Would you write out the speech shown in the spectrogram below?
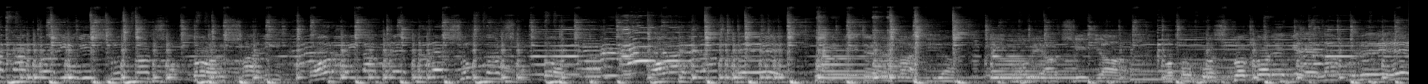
টাকা করি সুন্দর সুন্দর শাড়ি পরাইলাম রে তারে সুন্দর সুন্দর পরাইলাম রে দুই দিনের লাগিয়া আসিয়া কত কষ্ট করে গেলাম রে।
